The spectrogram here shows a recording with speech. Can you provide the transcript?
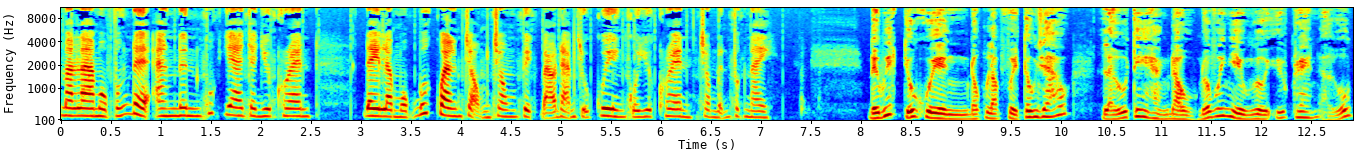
mà là một vấn đề an ninh quốc gia cho Ukraine. Đây là một bước quan trọng trong việc bảo đảm chủ quyền của Ukraine trong lĩnh vực này. Để biết chủ quyền độc lập về tôn giáo là ưu tiên hàng đầu đối với nhiều người Ukraine ở Úc.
